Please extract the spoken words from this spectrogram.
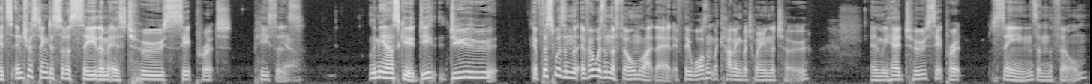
It's interesting to sort of see them as two separate pieces. Yeah. let me ask you do you, do you if this was in the if it was in the film like that if there wasn't the cutting between the two and we had two separate scenes in the film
